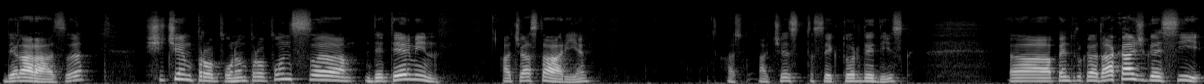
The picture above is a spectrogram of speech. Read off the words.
de la rază. Și ce îmi propun? Îmi propun să determin această arie, acest sector de disc, uh, pentru că dacă aș găsi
